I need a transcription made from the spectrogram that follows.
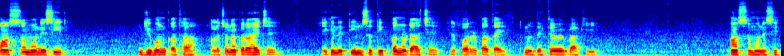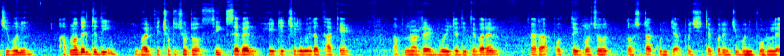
পাঁচশো মনীষীর জীবন কথা আলোচনা করা হয়েছে। এখানে তিনশো তিপ্পান্নটা আছে, এর পরের পাতায় তোমরা দেখতে পাবে বাকি পাঁচশো মনীষীর জীবনী। আপনাদের যদি বাড়িতে ছোট ছোট সিক্স সেভেন এইটের ছেলেমেয়েরা থাকে আপনারা এই বইটা দিতে পারেন। তারা প্রত্যেক বছর দশটা, কুড়িটা, পঁচিশটা করে জীবনী পড়লে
